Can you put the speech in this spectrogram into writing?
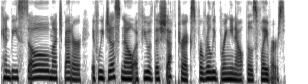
can be so much better if we just know a few of the chef tricks for really bringing out those flavors.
